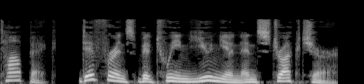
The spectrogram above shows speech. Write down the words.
Topic: Difference between union and structure.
